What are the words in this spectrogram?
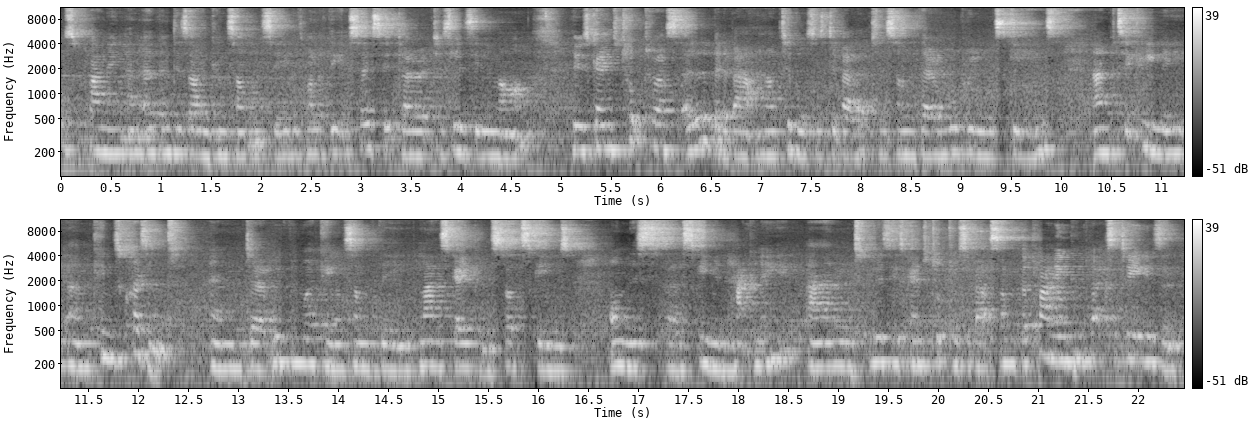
Tibbalds Planning and Urban Design Consultancy with one of the Associate Directors, Lizzie Lamar, who's going to talk to us a little bit about how Tibbalds has developed and some of their award winning schemes, and particularly um, King's Crescent. And uh, we've been working on some of the landscape and sub schemes on this uh, scheme in Hackney, and Lizzie's going to talk to us about some of the planning complexities and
